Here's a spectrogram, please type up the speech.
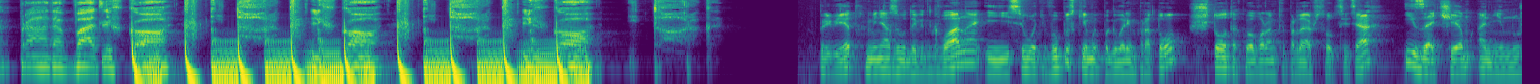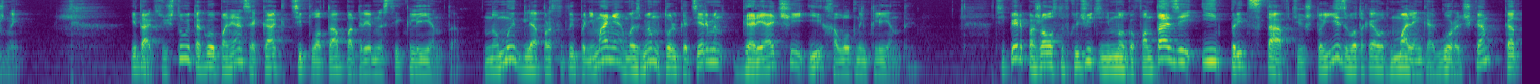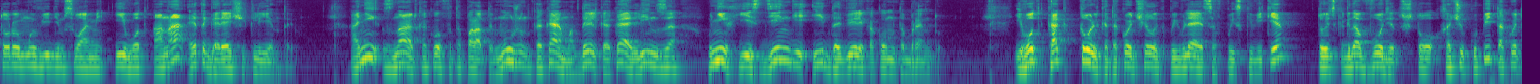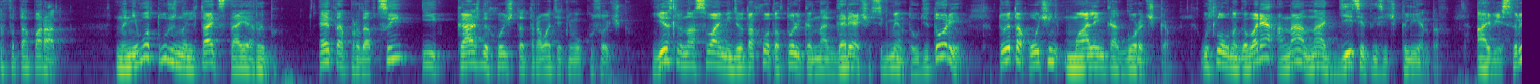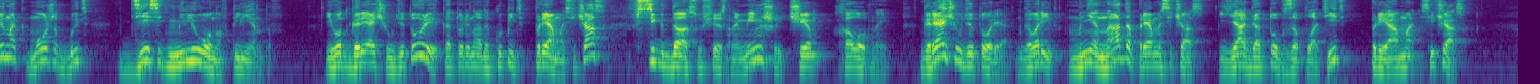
Как продавать легко и дорого, легко и дорого, легко и дорого. Привет, меня зовут Давид Гвана, и сегодня в выпуске мы поговорим про то, что такое воронки продаж в соцсетях и зачем они нужны. Итак, существует такое понятие, как теплота потребностей клиента. Но мы для простоты понимания возьмем только термин «горячие и холодные клиенты». Теперь, пожалуйста, включите немного фантазии и представьте, что есть вот такая вот маленькая горочка, которую мы видим с вами, и вот она это горячие клиенты. Они знают, какой фотоаппарат им нужен, какая модель, какая линза, у них есть деньги и доверие какому-то бренду. И вот как только такой человек появляется в поисковике, то есть когда вводит, что хочу купить такой-то фотоаппарат, на него тут же налетает стая рыб. Это продавцы, и каждый хочет оторвать от него кусочек. Если у нас с вами идет охота только на горячий сегмент аудитории, то это очень маленькая горочка. Условно говоря, она на 10 тысяч клиентов. А весь рынок может быть 10 миллионов клиентов. И вот горячей аудитории, которой надо купить прямо сейчас, всегда существенно меньше, чем холодной. Горячая аудитория говорит, мне надо прямо сейчас, я готов заплатить прямо сейчас.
